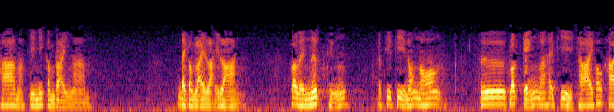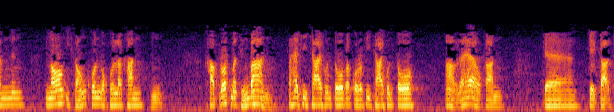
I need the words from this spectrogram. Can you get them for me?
ค้ามา ปีนี้กำไรงาม ได้กำไรหลายล้าน ก็เลยนึกถึงพี่ๆน้องๆ ซื้อรถเก๋งมาให้พี่ชายเขาคันหนึ่งน้องอีกสองคนกับคนละคัน อืม ขับรถมาถึงบ้านไปให้พี่ชายคนโต ปรากฏว่าพี่ชายคนโตอ้าวแล้วกัน แกเกะกะเก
